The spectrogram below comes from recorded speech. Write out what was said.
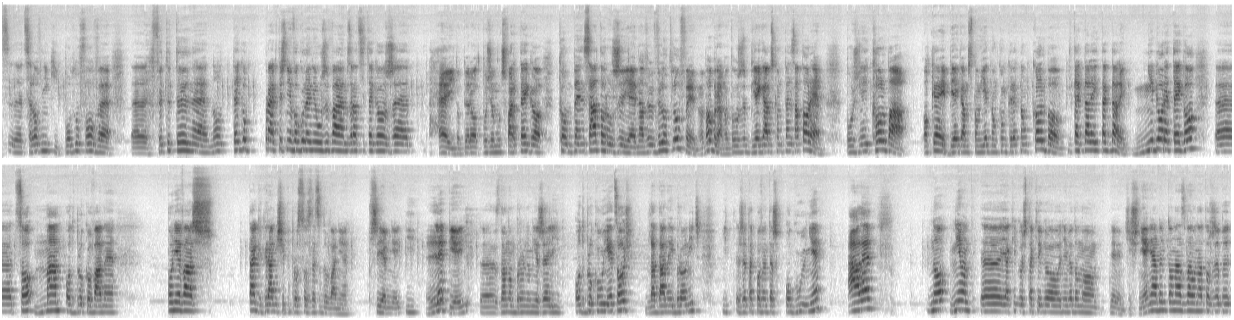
celowniki podlufowe, e, chwyty tylne, no tego praktycznie w ogóle nie używałem z racji tego, że hej, dopiero od poziomu czwartego kompensator użyję na wy wylot lufy. No dobra, no to już biegam z kompensatorem. Później kolba. Okej, biegam z tą jedną konkretną kolbą i tak dalej, i tak dalej. Nie biorę tego, e, co mam odblokowane, ponieważ tak gra mi się po prostu zdecydowanie przyjemniej i lepiej e, z daną bronią, jeżeli odblokuję coś dla danej broni i że tak powiem też ogólnie, ale no nie mam e, jakiegoś takiego nie wiadomo, nie wiem, ciśnienia bym to nazwał na to, żeby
